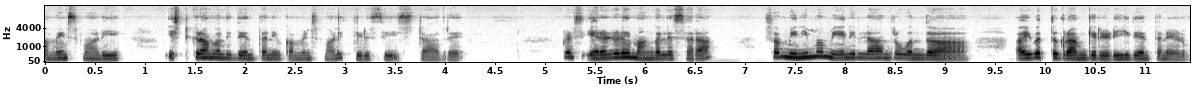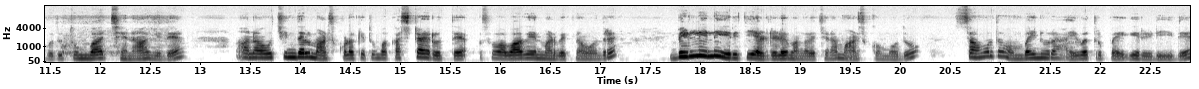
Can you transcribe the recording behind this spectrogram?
ಕಮೆಂಟ್ಸ್ ಮಾಡಿ. ಎಷ್ಟು ಗ್ರಾಮಲ್ಲಿದೆ ಅಂತ ನೀವು ಕಮೆಂಟ್ಸ್ ಮಾಡಿ ತಿಳಿಸಿ ಇಷ್ಟ ಆದರೆ. ಫ್ರೆಂಡ್ಸ್ ಎರಡೆಳೆ ಮಾಂಗಲ್ಯ ಸರ. ಸೊ, ಮಿನಿಮಮ್ ಏನಿಲ್ಲ ಅಂದರೂ ಒಂದು ಐವತ್ತು ಗ್ರಾಮ್ಗೆ ರೆಡಿ ಇದೆ ಅಂತಲೇ ಹೇಳ್ಬೋದು. ತುಂಬ ಚೆನ್ನಾಗಿದೆ. ನಾವು ಚಿನ್ನದಲ್ಲಿ ಮಾಡಿಸ್ಕೊಳ್ಳೋಕ್ಕೆ ತುಂಬ ಕಷ್ಟ ಇರುತ್ತೆ. ಸೊ, ಅವಾಗ ಏನು ಮಾಡಬೇಕು ನಾವು ಅಂದರೆ ಬೆಳ್ಳಿಲಿ ಈ ರೀತಿ ಎರಡೆಳೆ ಮಾಂಗಲ್ಯ ಮಾಡಿಸ್ಕೊಬೋದು. ಸಾವಿರದ ಒಂಬೈನೂರ ಐವತ್ತು ರೂಪಾಯಿಗೆ ರೆಡಿ ಇದೆ.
